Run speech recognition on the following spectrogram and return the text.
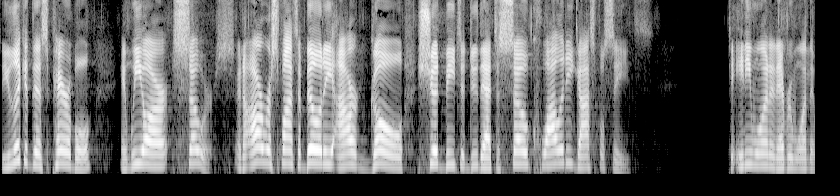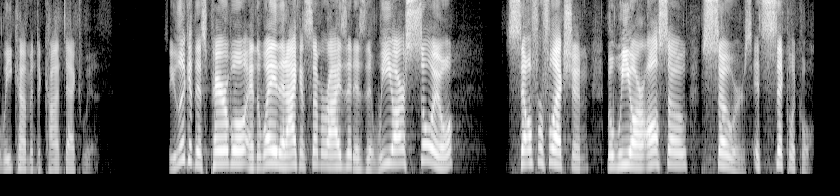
So, you look at this parable, and we are sowers. And our responsibility, our goal should be to do that, to sow quality gospel seeds to anyone and everyone that we come into contact with. So, you look at this parable, and the way that I can summarize it is that we are soil self reflection, but we are also sowers. It's cyclical.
